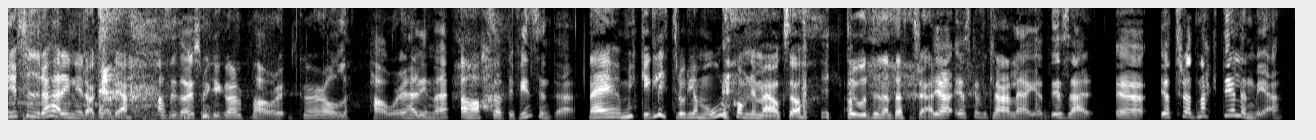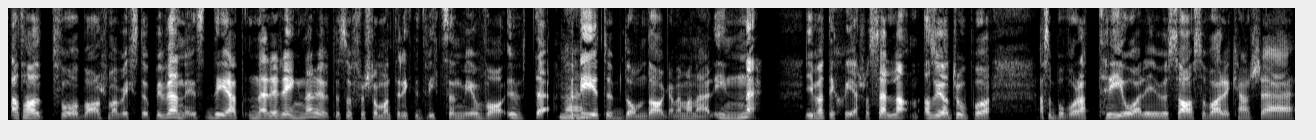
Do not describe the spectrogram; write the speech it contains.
Vi är fyra här inne idag Claudia. Alltså idag är det så mycket girl power, girl power här inne Ja. så att det finns inte. Nej, mycket glitter och glamour kom ni med också. Du och dina döttrar. Ja, jag ska förklara läget. Det är så här, eh, jag tror att nackdelen med att ha två barn som har växt upp i Venice det är att när det regnar ute så förstår man inte riktigt vitsen med att vara ute. Nej. För det är typ de dagarna man är inne. I och med att det sker så sällan. Alltså jag tror på, alltså på våra tre år i USA så var det kanske ja,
